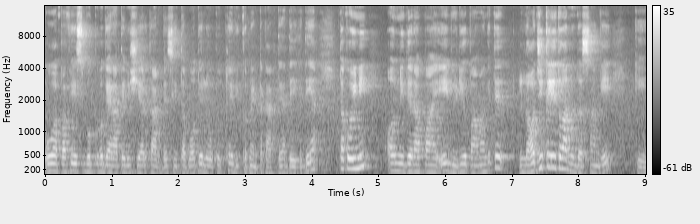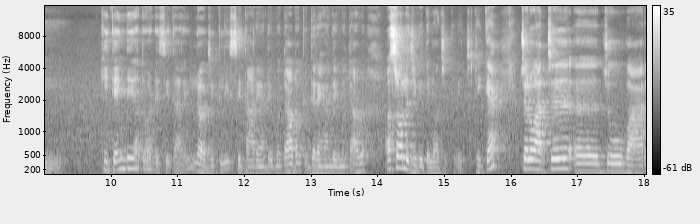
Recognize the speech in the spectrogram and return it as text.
ਉਹ ਆਪਾਂ ਫੇਸਬੁੱਕ ਵਗੈਰਾ ਤੇ ਵੀ ਸ਼ੇਅਰ ਕਰਦੇ ਸੀ, ਤਾਂ ਬਹੁਤੇ ਲੋਕ ਉੱਥੇ ਵੀ ਕਮੈਂਟ ਕਰਦੇ ਆ, ਦੇਖਦੇ ਆ। ਤਾਂ ਕੋਈ ਨਹੀਂ ਉਨੀ ਦੇਰ ਆਪਾਂ ਇਹ ਵੀਡੀਓ ਪਾਵਾਂਗੇ ਤੇ ਲੌਜੀਕਲੀ ਤੁਹਾਨੂੰ ਦੱਸਾਂਗੇ ਕਿ ਕੀ ਕਹਿੰਦੇ ਆ ਤੁਹਾਡੇ ਸਿਤਾਰੇ? ਲੌਜੀਕਲੀ ਸਿਤਾਰਿਆਂ ਦੇ ਮੁਤਾਬਕ, ਗ੍ਰਹਿਆਂ ਦੇ ਮੁਤਾਬਕ ਐਸਟ੍ਰੋਲੋਜੀ ਵਿਦ ਲੌਜੀਕ ਵਿੱਚ, ਠੀਕ ਹੈ? ਚਲੋ ਅੱਜ ਜੋ ਵਾਰ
